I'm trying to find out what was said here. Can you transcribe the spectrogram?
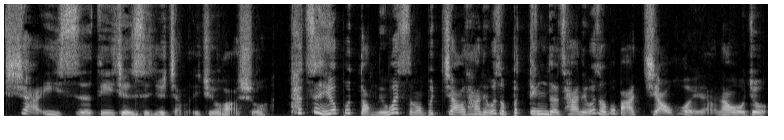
下意识的第一件事情就讲了一句话：“说他自己又不懂，你为什么不教他？你为什么不盯着他？你为什么不把他教会啊？”然后我就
